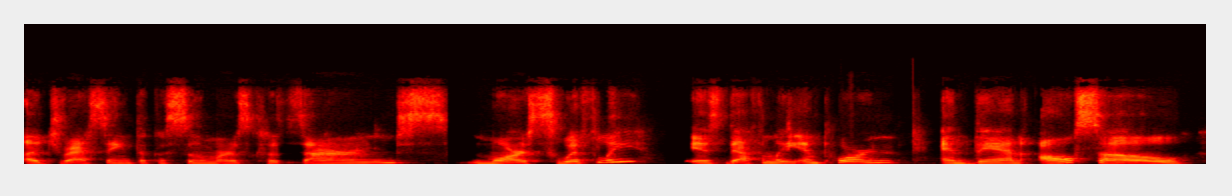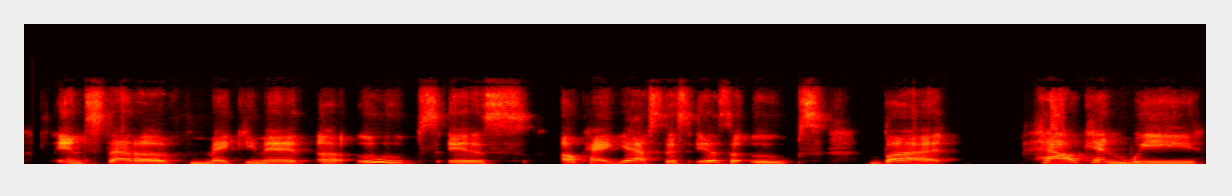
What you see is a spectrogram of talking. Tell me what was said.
addressing the consumer's concerns more swiftly is definitely important. And then also, instead of making it a oops, is okay, yes, this is a oops, but how can we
